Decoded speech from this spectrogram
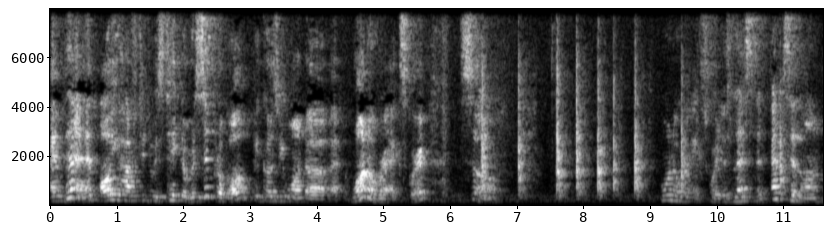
And then all you have to do is take the reciprocal, because you want uh, 1 over x squared. So 1 over x squared is less than epsilon.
